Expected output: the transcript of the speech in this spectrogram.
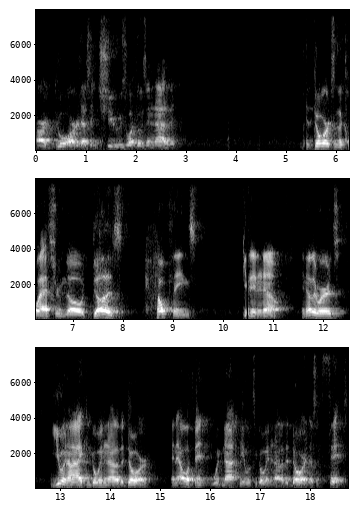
our door doesn't choose what goes in and out of it. The door to the classroom, though, does help things get in and out. In other words, you and I can go in and out of the door. An elephant would not be able to go in and out of the door. It doesn't fit.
